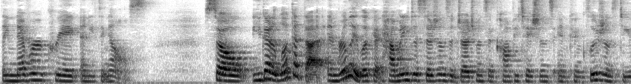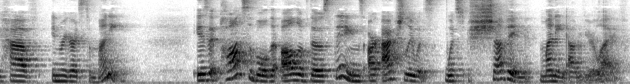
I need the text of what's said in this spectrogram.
They never create anything else. So you got to look at that and really look at how many decisions and judgments and computations and conclusions do you have in regards to money? Is it possible that all of those things are actually what's what's shoving money out of your life?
